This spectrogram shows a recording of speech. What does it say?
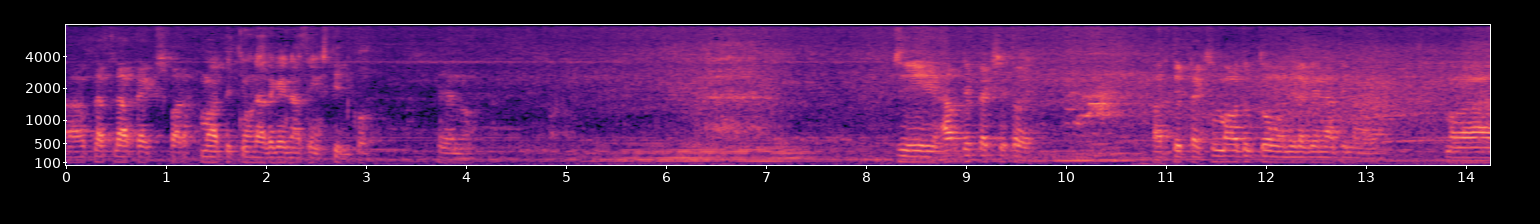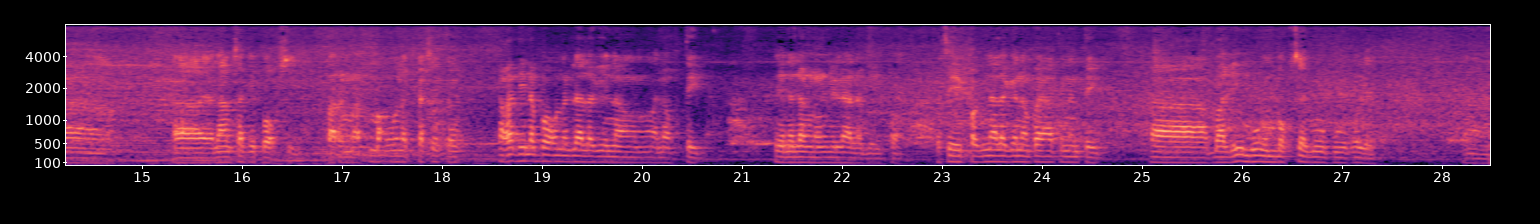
ah, flat latex para kumapit yung lalagay natin steel ko. Ayan o. Si hard deflex ito eh. Deflex. Yung mga dugtungan nilagyan natin ng mga uh, lansag epoxy para mas makunat kasi ito. Saka di na po ako naglalagay ng ano, tape. Yan na lang nang nilalagay ko. Kasi pag nalagyan ng pa natin ng tape, ah bali umuumbok siya, bumubukol eh. Ah,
